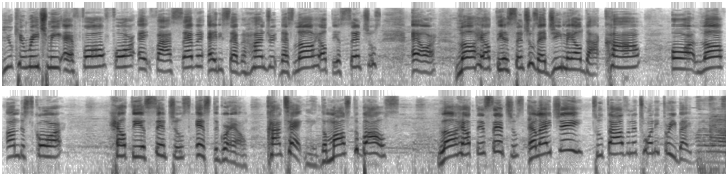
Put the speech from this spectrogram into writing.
You can reach me at 44857-8700. That's Love Healthy Essentials or Love Healthy Essentials at gmail.com or love underscore healthy essentials Instagram. Contact me, the Monster Boss Love Health Essentials, LHE 2023, baby. Run a man on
